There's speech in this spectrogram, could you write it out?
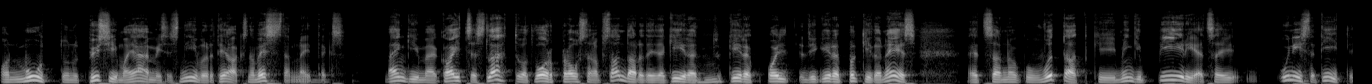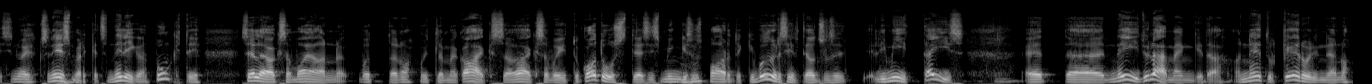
on muutunud püsima jäämises niivõrd heaks, no West Ham näiteks, mängime kaitsest lähtuvalt, Ward Prowse annab standardeid ja kiired mm, -hmm. kiired polt-, kiired põkid on ees et sa nagu võtadki mingi piiri, et sa ei unista tiitlist, sinu jaoks on eesmärk, et see nelikümmend punkti, selle jaoks on vaja võtta noh, ütleme kaheksa-üheksa võitu kodust ja siis mingisugust -hmm. paar tükki võõrsilt ja on sul see limiit täis, et äh, neid üle mängida on neetult keeruline, noh,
